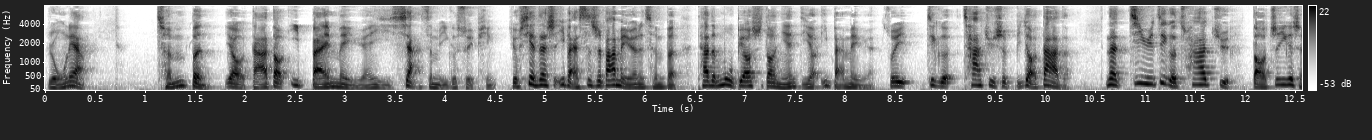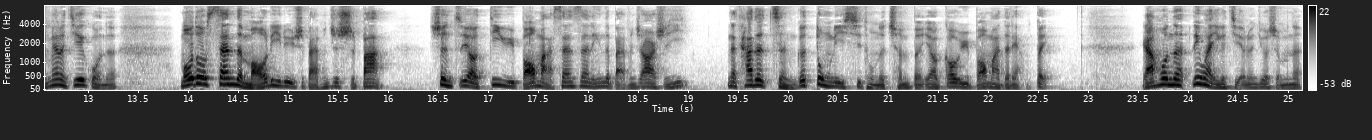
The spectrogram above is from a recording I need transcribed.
容量成本要达到一百美元以下这么一个水平。就现在是一百四十八美元的成本，它的目标是到年底要一百美元，所以这个差距是比较大的。那基于这个差距，导致一个什么样的结果呢？Model 3的毛利率是百分之十八，甚至要低于宝马三三零的百分之二十一。那它的整个动力系统的成本要高于宝马的两倍。然后呢，另外一个结论就是什么呢？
